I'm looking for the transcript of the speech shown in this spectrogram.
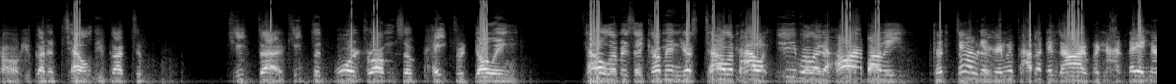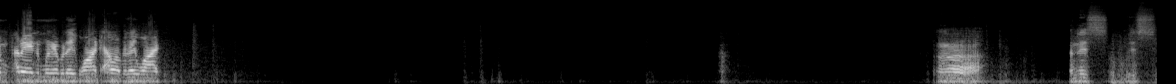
No, you've got to tell, you've got to keep that, keep the war drums of hatred going. Tell them as they come in, just tell them how evil and horrible the conservatives and Republicans are for not letting them come in whenever they want, however they want. Uh, and this this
